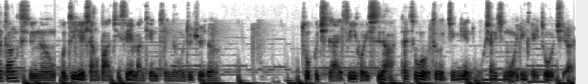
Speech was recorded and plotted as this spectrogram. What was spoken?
那当时呢，我自己的想法其实也蛮天真的，我就觉得。做不起来是一回事啊，但是我有这个经验，我相信我一定可以做起来。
